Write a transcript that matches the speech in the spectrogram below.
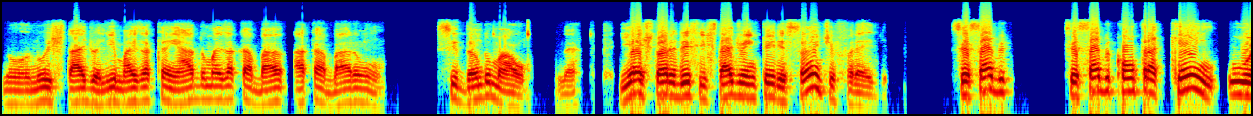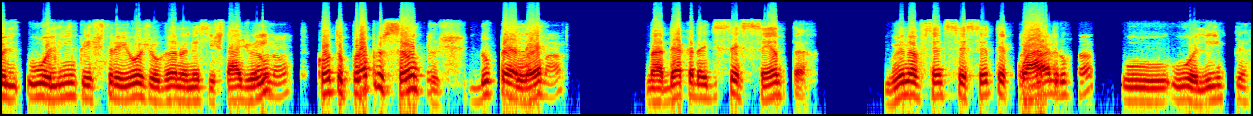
no, no estádio ali mais acanhado, mas acabar, acabaram se dando mal, né? E a história desse estádio é interessante, Fred. Você sabe, você sabe contra quem o, o Olímpia estreou jogando nesse estádio aí? Não, não. Contra o próprio Santos, do Pelé, ah, na década de 60. 1964 o, o Olímpia.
